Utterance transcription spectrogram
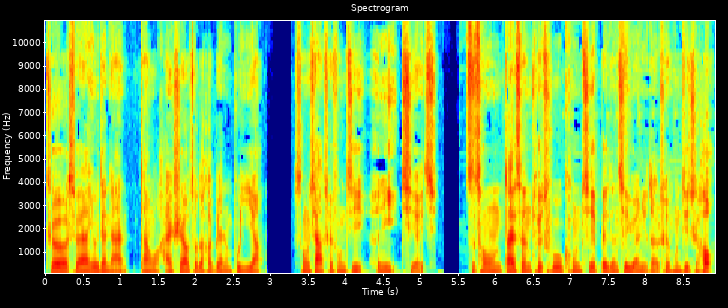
这虽然有点难，但我还是要做的和别人不一样。松下吹风机 NE7H。自从戴森推出空气倍增器原理的吹风机之后，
